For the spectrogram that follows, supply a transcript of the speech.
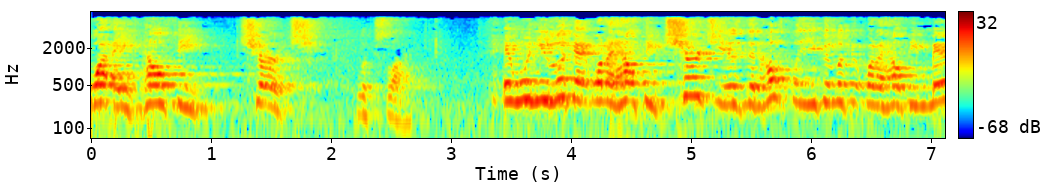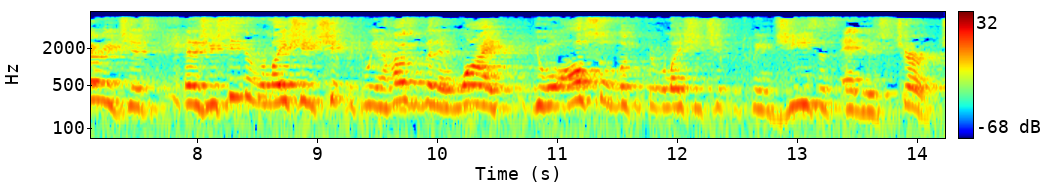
what a healthy church looks like. And when you look at what a healthy church is, then hopefully you can look at what a healthy marriage is. And as you see the relationship between husband and wife, you will also look at the relationship between Jesus and his church.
